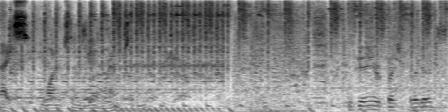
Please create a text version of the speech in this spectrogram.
Nice. You want to extend the game, I was or I guess.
